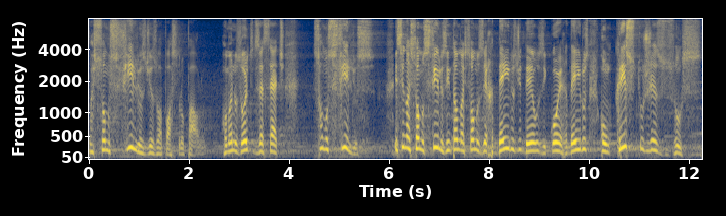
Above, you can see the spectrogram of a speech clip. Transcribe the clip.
Nós somos filhos, diz o apóstolo Paulo. Romanos 8,17. Somos filhos. E se nós somos filhos, então nós somos herdeiros de Deus e co-herdeiros com Cristo Jesus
